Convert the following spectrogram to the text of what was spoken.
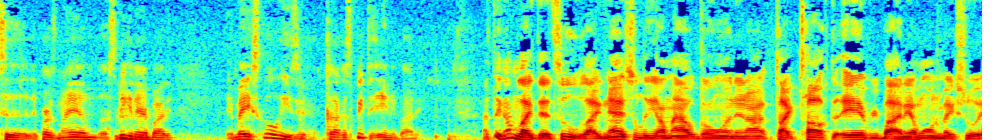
to the person I am, uh, speaking Mhm. to everybody. It made school easier because I could speak to anybody. I think I'm like that too. Like naturally, I'm outgoing and I like talk to everybody. Mhm. I want to make sure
